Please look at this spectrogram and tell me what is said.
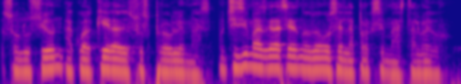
solución a cualquiera de sus problemas. Muchísimas gracias, nos vemos en la próxima. Hasta luego.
